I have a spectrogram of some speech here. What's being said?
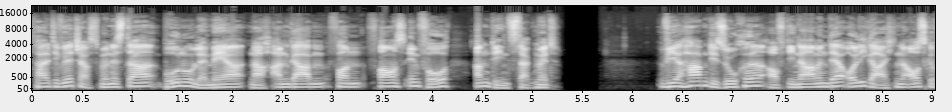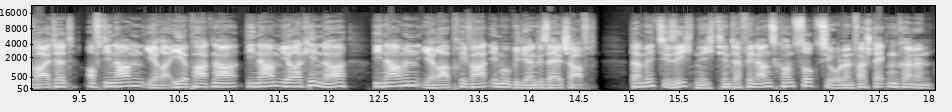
teilte Wirtschaftsminister Bruno Le Maire nach Angaben von France Info am Dienstag mit. Wir haben die Suche auf die Namen der Oligarchen ausgeweitet, auf die Namen ihrer Ehepartner, die Namen ihrer Kinder, die Namen ihrer Privatimmobiliengesellschaft, damit sie sich nicht hinter Finanzkonstruktionen verstecken können,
